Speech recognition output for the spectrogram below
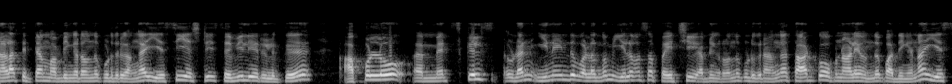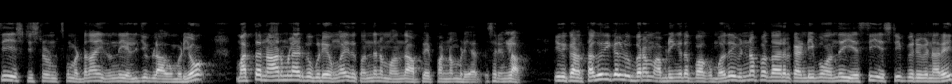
நலத்திட்டம் அப்படிங்கறத வந்து கொடுத்துருக்காங்க. எஸ்சி எஸ்டி செவிலியர்களுக்கு அப்பல்லோ மெட்ஸ்கில்ஸ் உடன் இணைந்து வழங்கும் இலவச பயிற்சி அப்படிங்கிறது வந்து கொடுக்குறாங்க. தாட்கோ அப்படின்னாலே வந்து பாத்தீங்கன்னா எஸ்சி எஸ்டி ஸ்டூடெண்ட்ஸ்க்கு மட்டும் தான் இது வந்து எலிஜிபிள் ஆக முடியும். மற்ற நார்மலா இருக்கக்கூடியவங்க இதுக்கு வந்து நம்ம வந்து அப்ளை பண்ண முடியாது. சரிங்களா? இதுக்கான தகுதிகள் விபரம் அப்படிங்கிறத பார்க்கும்போது விண்ணப்பதாரர் கண்டிப்பாக வந்து எஸ்சி எஸ்டி பிரிவினரை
